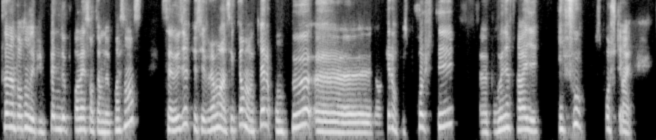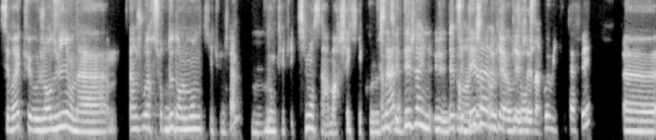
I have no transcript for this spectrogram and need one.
Très importante et puis pleine de promesses en termes de croissance. Ça veut dire que c'est vraiment un secteur dans lequel on peut, euh, dans lequel on peut se projeter euh, pour venir travailler. Il faut se projeter. C'est vrai qu'aujourd'hui, on a un joueur sur deux dans le monde qui est une femme. Mhm. Donc, effectivement, c'est un marché qui est colossal. Ah c'est déjà une, C'est déjà le cas aujourd'hui. Oui, oui, tout à fait. Euh,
